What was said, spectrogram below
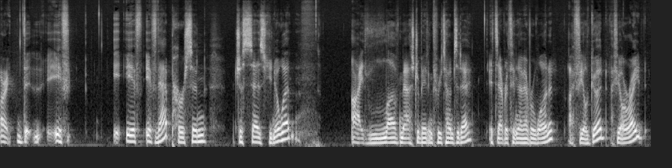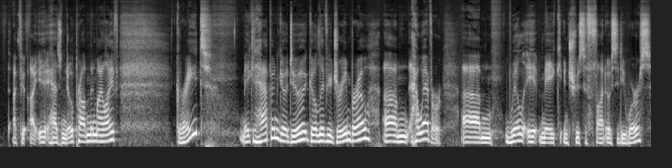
All right, if if if that person just says, you know what, I love masturbating three times a day. It's everything I've ever wanted. I feel good. I feel right. I feel I, it has no problem in my life. Great make it happen. Go do it. Go live your dream, bro. Um, however, um, will it make intrusive thought OCD worse?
